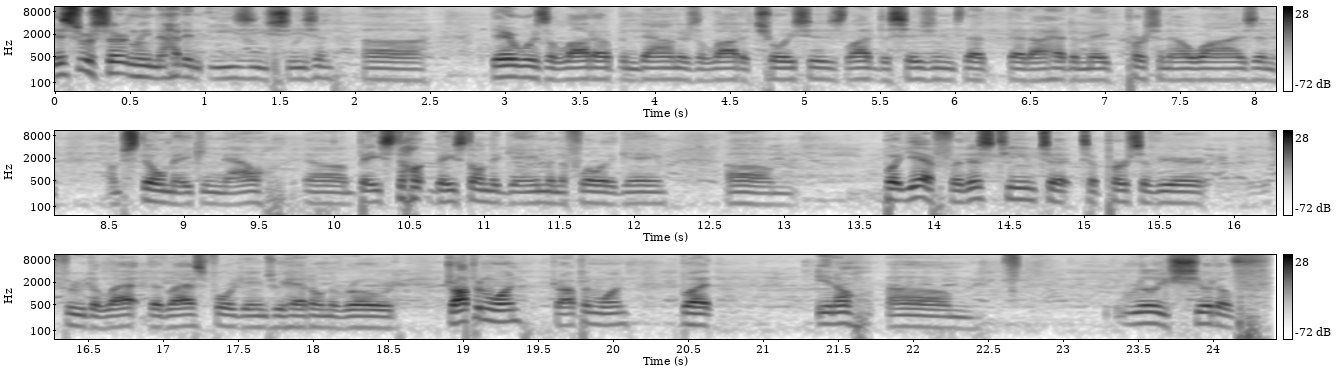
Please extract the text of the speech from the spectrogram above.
this was certainly not an easy season. Uh, there was a lot up and down. There's a lot of choices, a lot of decisions that, that I had to make personnel-wise, and I'm still making now, uh, based on based on the game and the flow of the game. Um, but yeah, for this team to, to persevere through the la- the last four games we had on the road, dropping one, dropping one, but you know, um, really should have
